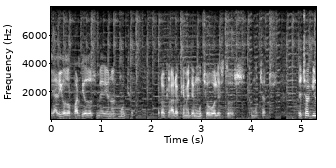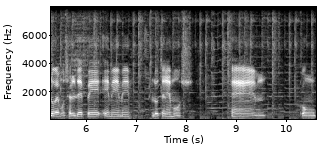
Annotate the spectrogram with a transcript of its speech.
Ya digo, dos partidos, dos y medio no es mucho. Pero claro, es que meten muchos goles estos, muchachos. De hecho, aquí lo vemos, el DPMM lo tenemos em, con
